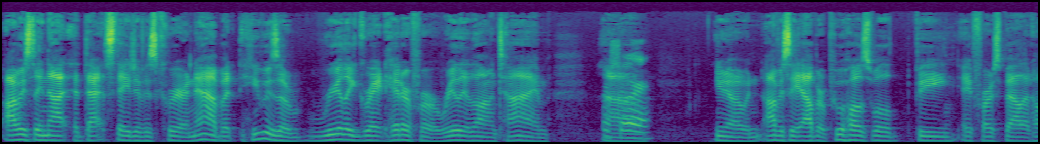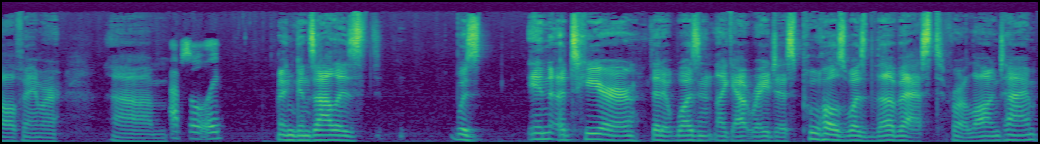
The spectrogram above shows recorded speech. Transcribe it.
obviously not at that stage of his career now, but he was a really great hitter for a really long time. For um, sure you know, and obviously Albert Pujols will be a first ballot Hall of Famer. Um, Absolutely. And Gonzalez was in a tier that it wasn't like outrageous. Pujols was the best for a long time.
